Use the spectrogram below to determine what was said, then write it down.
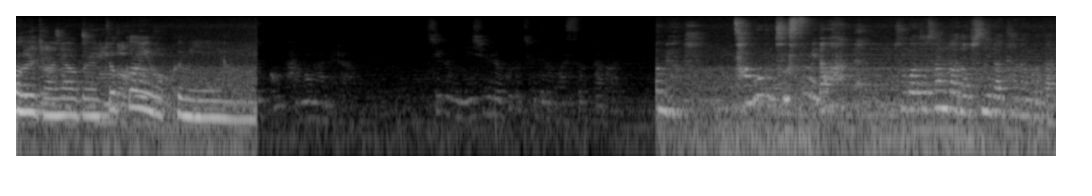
오늘 저녁은 쭈꾸미 볶음이에요. 장모는 죽습니다. 죽어도 상관없으니 나타난 거다.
